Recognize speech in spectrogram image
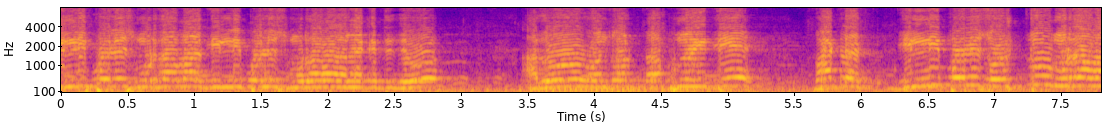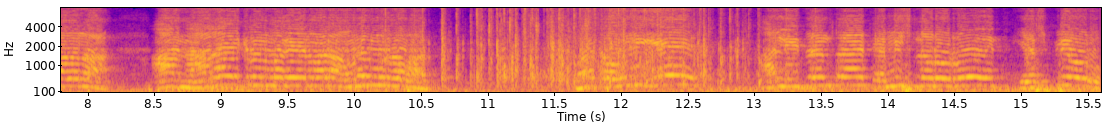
ದಿಲ್ಲಿ ಪೊಲೀಸ್ ಮುರ್ದಾಬಾದ್ ದಿಲ್ಲಿ ಪೊಲೀಸ್ ಮುರ್ದಾಬಾದ್ ಅನ್ನಕತ್ತಿದ್ದೆವು. ಅದು ಒಂದ್ ಸ್ವಲ್ಪ ತಪ್ಪು ಐತಿ ಬಟ್ ದಿಲ್ಲಿ ಪೊಲೀಸ್ ಅಷ್ಟು ಮುರ್ದಾಬಾದ್ ಅಲ್ಲ. ಆ ನಾಲಾಯಕನ ಮಗ ಏನ್ ಮಾಡ ಅವನೇ ಮುರ್ದಾಬಾದ್. ಅಲ್ಲಿ ಇದ್ದಂತ ಕಮಿಷನರ್ ಅವರು ಎಸ್ ಪಿ ಅವರು,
